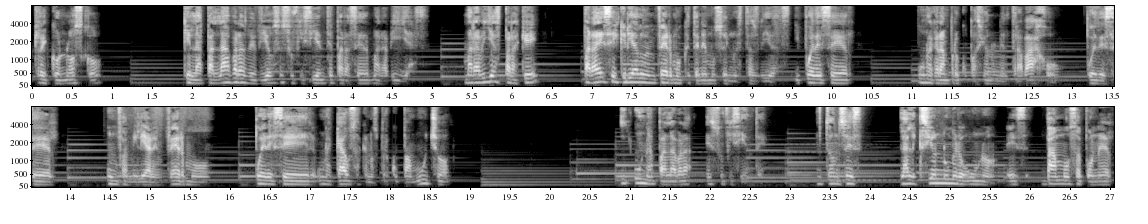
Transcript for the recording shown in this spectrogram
reconozco que la palabra de Dios es suficiente para hacer maravillas. ¿Maravillas para qué? Para ese criado enfermo que tenemos en nuestras vidas. Y puede ser una gran preocupación en el trabajo, puede ser un familiar enfermo, puede ser una causa que nos preocupa mucho. y una palabra es suficiente. Entonces, la lección número uno es vamos a poner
